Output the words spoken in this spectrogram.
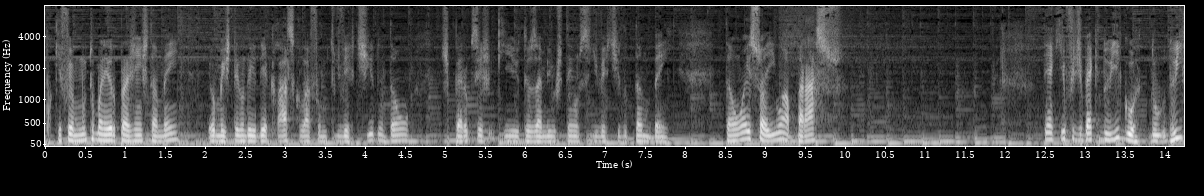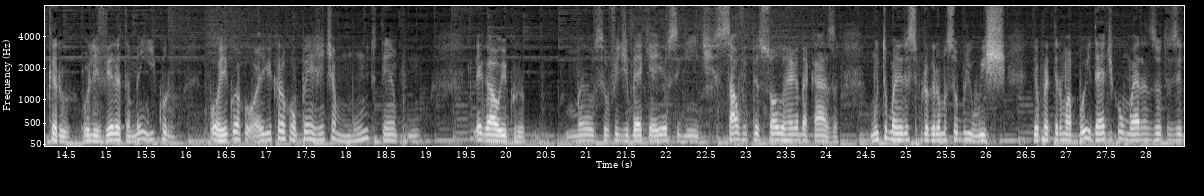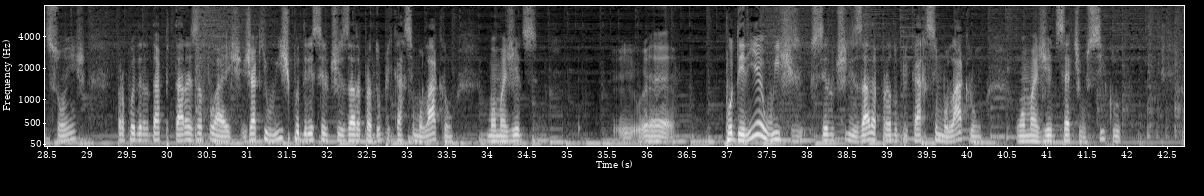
porque foi muito maneiro pra gente também. Eu mestrei um DD clássico lá, foi muito divertido, então espero que, seja, que os teus amigos tenham se divertido também. Então é isso aí, um abraço. Tem aqui o feedback do Igor, do, do Ícaro Oliveira também. Ícaro, pô, Ícaro, Ícaro acompanha a gente há muito tempo. Legal, Ícaro. O seu feedback aí é o seguinte: Salve pessoal do Regra da Casa. Muito maneiro esse programa sobre Wish. Deu para ter uma boa ideia de como era nas outras edições para poder adaptar às atuais, já que Wish poderia ser utilizada para duplicar Simulacrum, uma magia de. É, Poderia Wish ser utilizada para duplicar Simulacrum, uma magia de sétimo ciclo?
